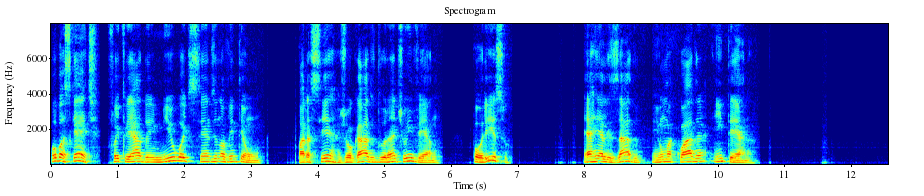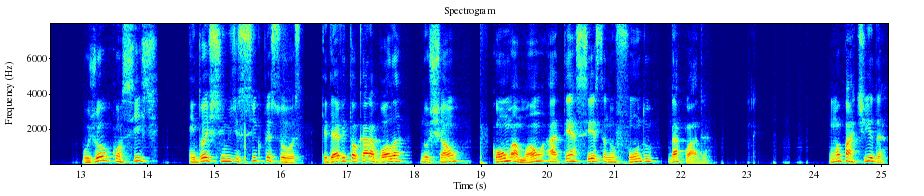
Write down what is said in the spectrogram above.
O basquete foi criado em 1891 para ser jogado durante o inverno. Por isso, é realizado em uma quadra interna. O jogo consiste em dois times de cinco pessoas que devem tocar a bola no chão com uma mão até a cesta no fundo da quadra. Uma partida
